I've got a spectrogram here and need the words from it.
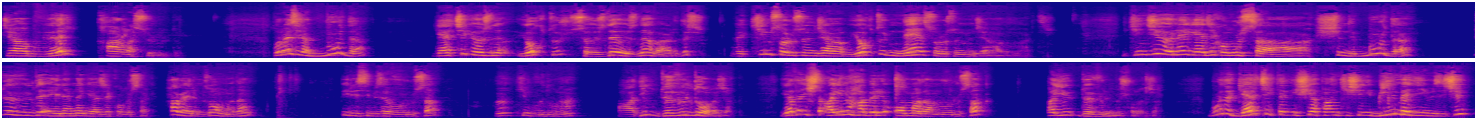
Cevabı ver, tarla sürüldü. Dolayısıyla burada gerçek özne yoktur, sözde özne vardır. Ve kim sorusunun cevabı yoktur, ne sorusunun cevabı vardır. İkinci örneğe gelecek olursak, şimdi burada dövüldü eylemine gelecek olursak, haberimiz olmadan birisi bize vurursa, hı, kim vurdu bana? Adil dövüldü olacak. Ya da işte ayının haberi olmadan vurursak, ayı dövülmüş olacak. Burada gerçekten iş yapan kişiyi bilmediğimiz için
